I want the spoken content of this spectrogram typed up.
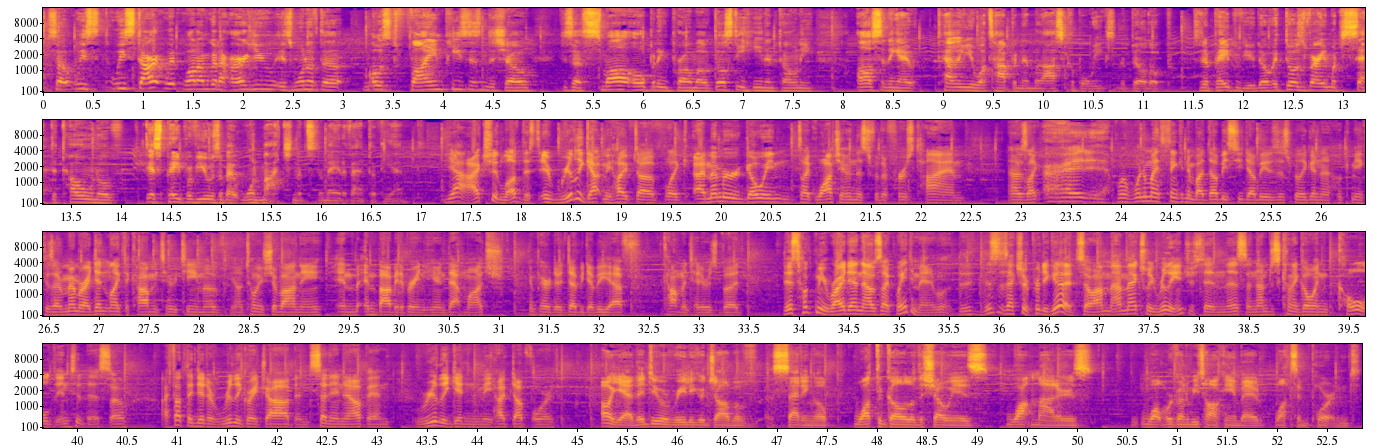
So we we start with what I'm going to argue is one of the most fine pieces in the show. Just a small opening promo. Dusty, Heenan, and Tony all sitting out telling you what's happened in the last couple weeks in the build up to the pay per view. Though it does very much set the tone of this pay per view is about one match and it's the main event at the end. Yeah, I actually love this. It really got me hyped up. Like I remember going like watching this for the first time I was like, all right, well, what am I thinking about WCW? Is this really going to hook me? Because I remember I didn't like the commentary team of you know Tony Schiavone and, and Bobby the Brain here that much compared to WWF commentators, but this hooked me right in. I was like, wait a minute, this is actually pretty good. So I'm, I'm actually really interested in this, and I'm just kind of going cold into this. So I thought they did a really great job in setting it up and really getting me hyped up for it. Oh yeah, they do a really good job of setting up what the goal of the show is, what matters, what we're going to be talking about, what's important.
